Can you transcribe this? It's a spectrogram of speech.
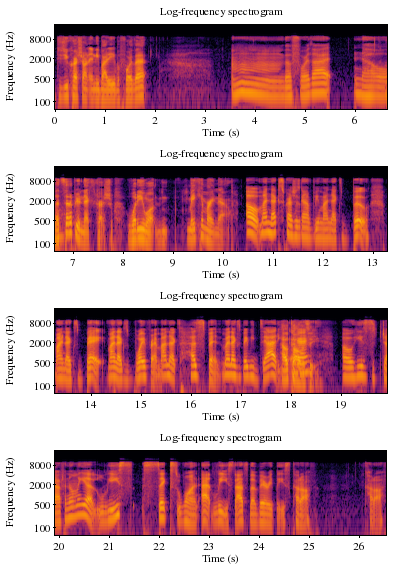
Did you crush on anybody before that? Mm, before that, no. Let's set up your next crush. What do you want? Make him right now. Oh, my next crush is gonna have to be my next boo, my next bae, my next boyfriend, my next husband, my next baby daddy. How tall okay? is he? Oh, he's definitely at least six one. At least that's the very least. Cut off. Cut off.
